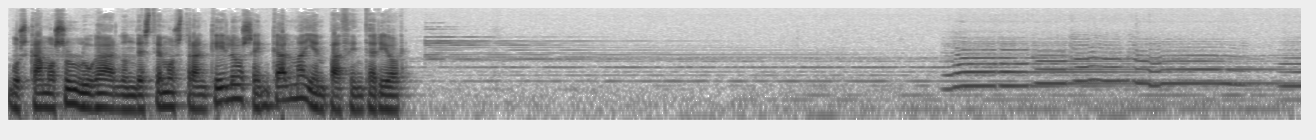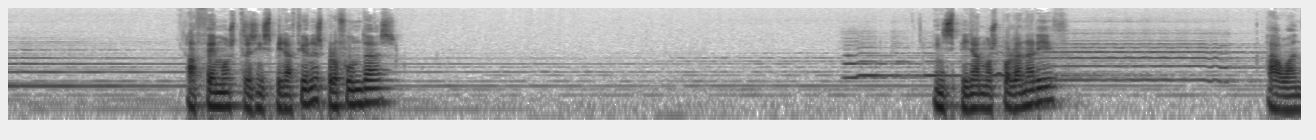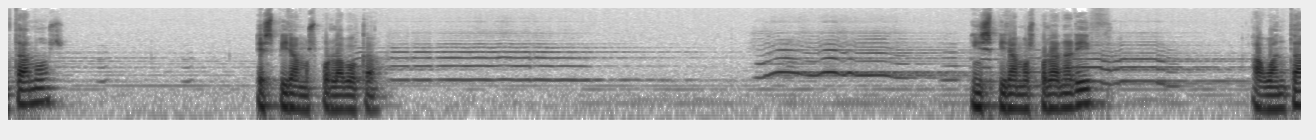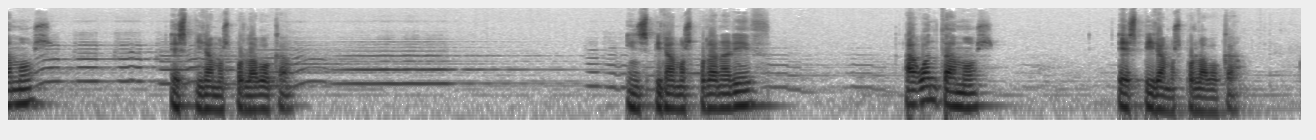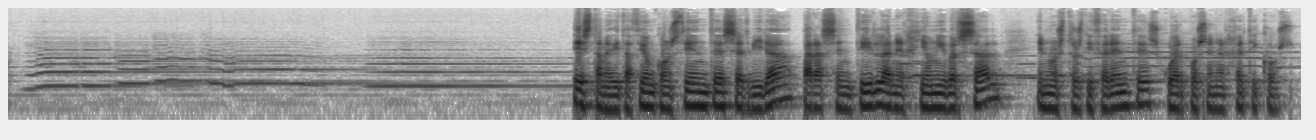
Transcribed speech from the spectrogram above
Buscamos un lugar donde estemos tranquilos, en calma y en paz interior. Hacemos tres inspiraciones profundas. Inspiramos por la nariz. Aguantamos. Expiramos por la boca. Inspiramos por la nariz, aguantamos, expiramos por la boca. Inspiramos por la nariz, aguantamos, expiramos por la boca. Esta meditación consciente servirá para sentir la energía universal en nuestros diferentes cuerpos energéticos.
